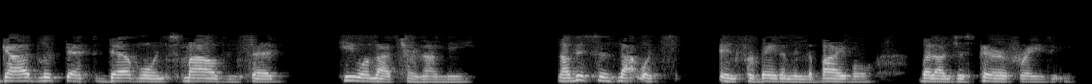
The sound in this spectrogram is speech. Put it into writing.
God looked at the devil and smiled and said, he will not turn on me. Now this is not what's in verbatim in the Bible, but I'm just paraphrasing.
